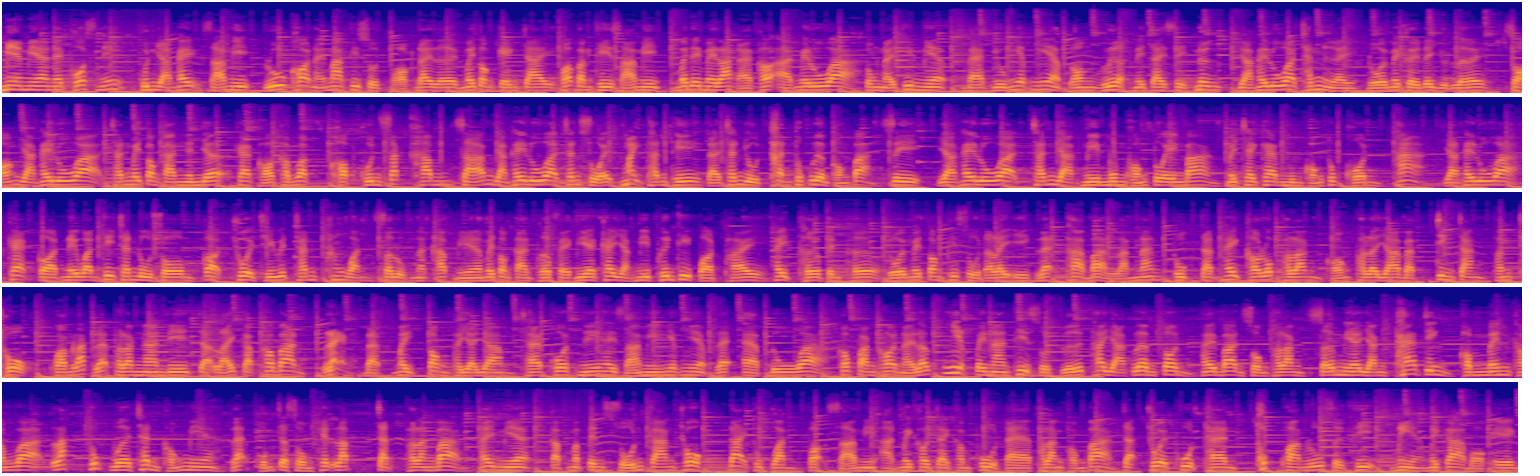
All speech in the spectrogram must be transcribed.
เมียเมียในโพสต์นี้ คุณอยากให้สามีรู้ข้อไหนมากที่สุดบอกได้เลย ไม่ต้องเกรงใจ เพราะบางทีสามีไม่ได้ไม่รักแต่เขาอาจไม่รู้ว่า ตรงไหนที่เมียแบกอยู่เงียบๆลองเลือกในใจสิหนึ่งอยากให้รู้ว่าฉันเหนื่อย โดยไม่เคยได้หยุดเลย 2. อยากให้รู้ว่าฉันไม่ต้องการเงินเยอะ แค่ขอคำว่าขอบคุณสักคำ 3. อยากให้รู้ว่าฉันสวยไม่ทันที แต่ฉันอยู่ทันทุกเรื่องของบ้าน 4. อยากให้รู้ว่าฉันอยากมีมุมของตัวเองบ้าง ไม่ใช่แค่มุมของทุกคน 5. อยากให้รู้ว่าแค่กอดในวันที่ฉันดูโทมก็ช่วยชีวิตฉันทั้งวันสรุปนะครับ เมียไม่ต้องการเพอร์เฟกเมียแค่อยากมีพื้นที่ปลอดภัย ให้เธอเป็นเธอ โดยไม่ต้องพิสูจน์อะไรอีก และถ้าบ้านหลังนั้น ถูกจัดให้เคารพพลังของภรรยาแบบจริงจัง ทั้งโชค ความรักและพลังงานดีจะไหลกลับเข้าบ้านแรงแบบไม่ต้องพยายาม แชร์โพสต์นี้ให้สามีเงียบๆและแอบดูว่าเขาฟังข้อไหนแล้วเงียบไปนานที่สุด หรือถ้าอยากเริ่มต้นให้บ้านส่งพลังเสริมเมียอย่างแท้จริง คอมเมนต์คำว่ารักทุกเวอร์ชั่นของเมีย และผมจะส่งเคล็ดลับจัดพลังบ้าน ให้เมียกลับมาเป็นศูนย์กลางโชคได้ทุกวัน เพราะสามีอาจไม่เข้าใจคำพูดแต่พลังของบ้านจะช่วยพูดแทนทุกความรู้สึกที่เมียไม่กล้าบอกเอง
